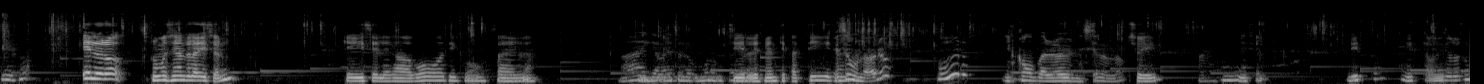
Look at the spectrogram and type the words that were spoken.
¿Qué es eso? El oro promocional de la edición. Que dice legado gótico, sale la. Ay, que aparecen los monos. Sí, los diferentes castillos. ¿Ese es un oro? Y es como para el oro inicial, ¿no? Sí. Inicial. ¿Listo? Ahí está bonito el oro.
